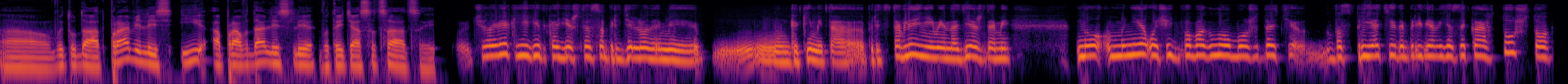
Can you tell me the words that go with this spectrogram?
э, вы туда отправились, и оправдались ли вот эти ассоциации? Человек едет, конечно, с определенными какими-то представлениями, надеждами, но мне очень помогло, может быть, восприятие, например, языка то, что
